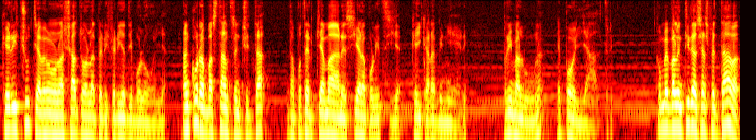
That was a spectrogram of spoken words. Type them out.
che i ricciuti avevano lasciato alla periferia di Bologna, ancora abbastanza in città da poter chiamare sia la polizia che i carabinieri, prima l'una e poi gli altri. Come Valentina si aspettava,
